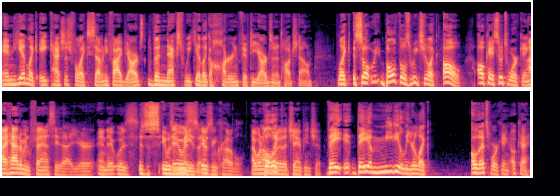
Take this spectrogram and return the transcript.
and he had like eight catches for like 75 yards. The next week, he had like 150 yards and a touchdown. Like, so both those weeks, you're like, oh, okay, so it's working. I had him in fantasy that year, and it was It's just- it was it amazing. it was incredible. I went But, all the way to the championship. they they immediately are like, oh, that's working. Okay,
